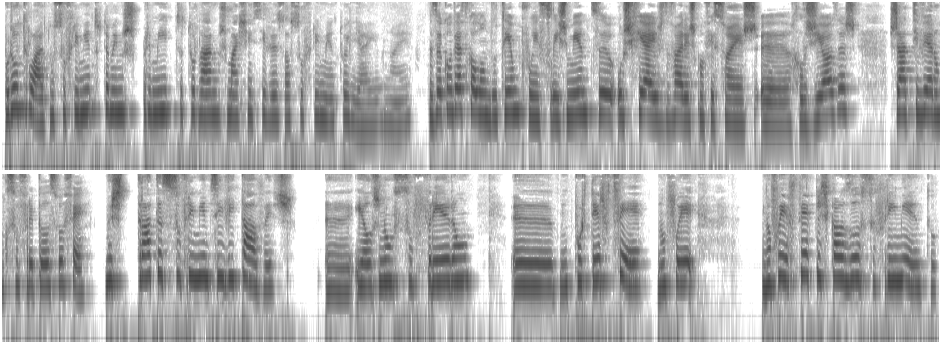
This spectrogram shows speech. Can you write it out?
Por outro lado, o sofrimento também nos permite tornar-nos mais sensíveis ao sofrimento alheio, não é? Mas acontece que ao longo do tempo, infelizmente, os fiéis de várias confissões uh, religiosas já tiveram que sofrer pela sua fé. Mas trata-se de sofrimentos evitáveis. Uh, eles não sofreram uh, por ter fé. Não foi, não foi a fé que lhes causou sofrimento.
